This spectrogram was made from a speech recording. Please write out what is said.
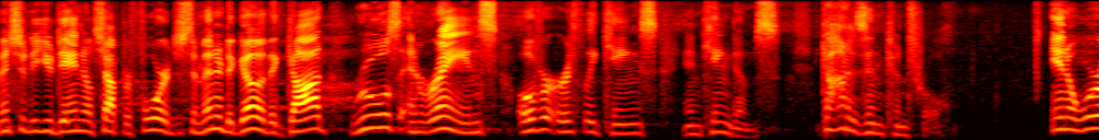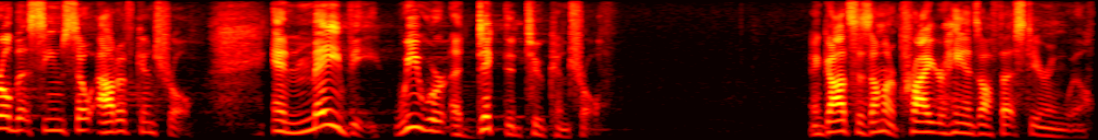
mentioned to you Daniel chapter 4 just a minute ago that God rules and reigns over earthly kings and kingdoms. God is in control in a world that seems so out of control. And maybe we were addicted to control. And God says, I'm going to pry your hands off that steering wheel.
